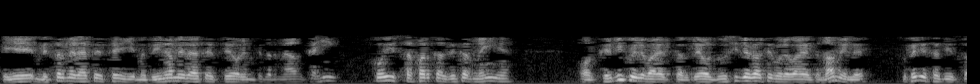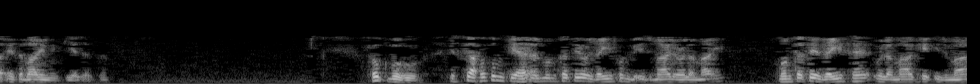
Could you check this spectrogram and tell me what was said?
کہ یہ مصر میں رہتے تھے، یہ مدینہ میں رہتے تھے اور ان کے درمیان کہیں کوئی سفر کا ذکر نہیں ہے۔ اور پھر بھی کوئی روایت کر دے اور دوسری جگہ سے وہ روایت نہ ملے تو پھر اس حدیث کا اعتبار ہی نہیں کیا جاتا۔ حکم اس کا حکم کیا ہے؟ المنقطع اور ضعیف اجماع علماء منقطع ضعیف ہے علماء کے اجماع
